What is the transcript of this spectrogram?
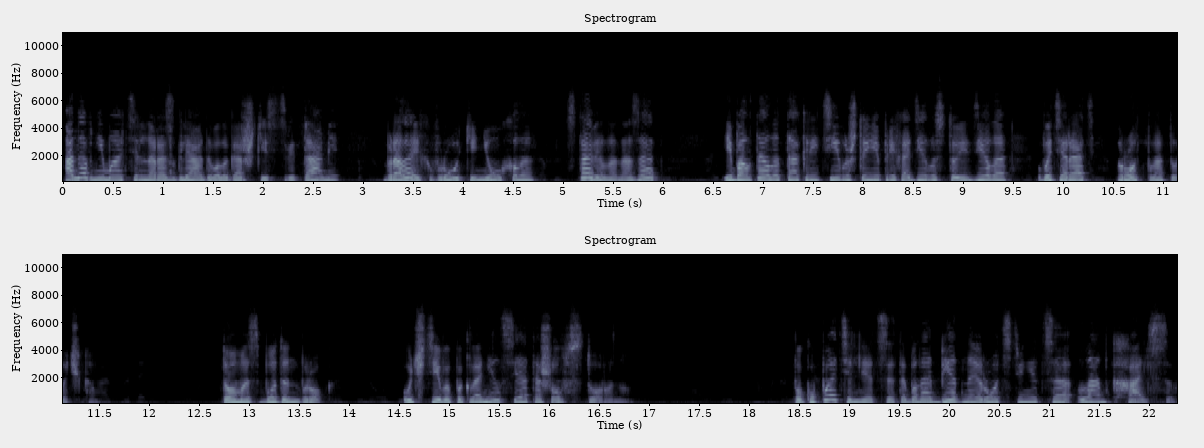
Она внимательно разглядывала горшки с цветами, брала их в руки, нюхала ставила назад и болтала так ретиво, что ей приходилось то и дело вытирать рот платочком. Томас Буденброк учтиво поклонился и отошел в сторону. Покупательница это была бедная родственница Лангхальсов,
